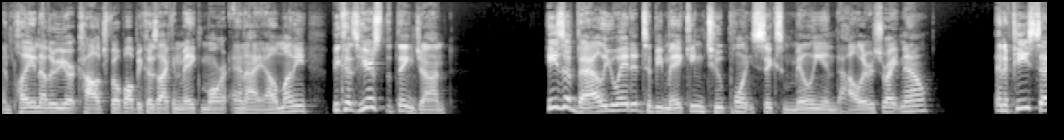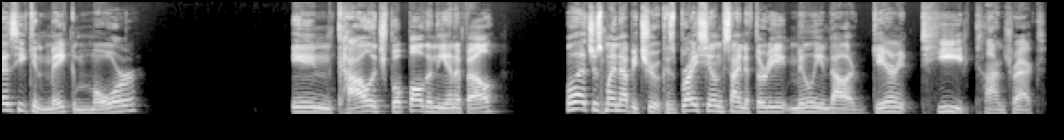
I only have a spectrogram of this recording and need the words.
And play another year at college football because I can make more NIL money. Because here's the thing, John. He's evaluated to be making $2.6 million right now. And if he says he can make more in college football than the NFL, well, that just might not be true because Bryce Young signed a $38 million guaranteed contract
